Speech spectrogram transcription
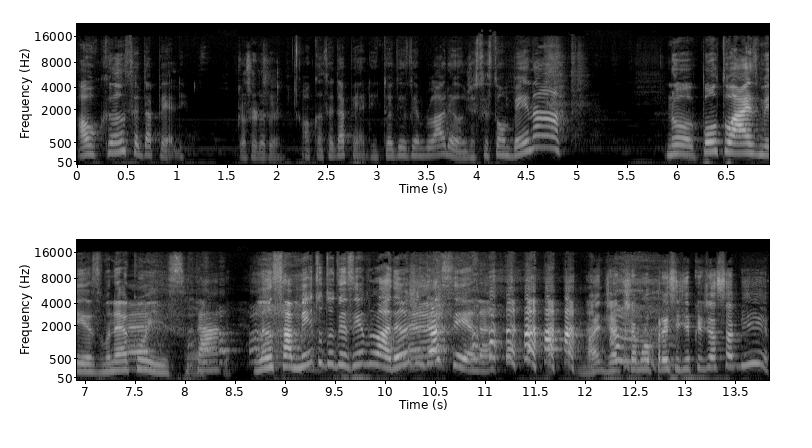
ao câncer da pele. Câncer da pele. Ao câncer da pele. Então é dezembro laranja. Vocês estão bem na no pontuais mesmo, né, com isso, tá? Lançamento do dezembro laranja em Dracena. Mas já te chamou pra esse dia porque já sabia.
